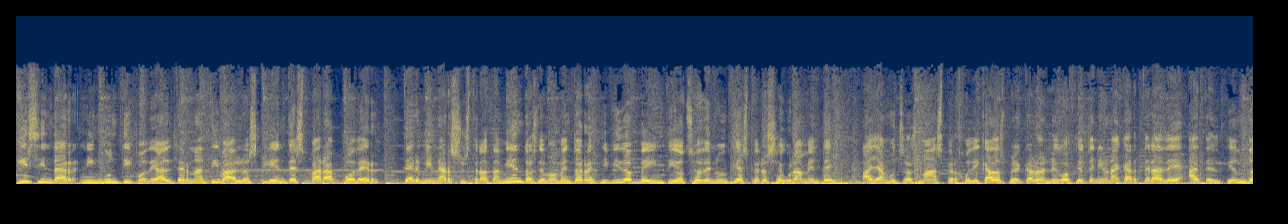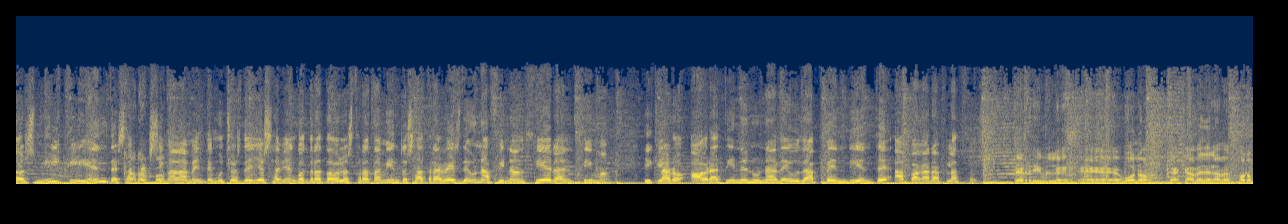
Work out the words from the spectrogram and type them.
y sin dar ningún tipo de alternativa a los clientes para poder terminar sus tratamientos. De momento ha recibido 28 denuncias, pero seguramente haya muchos más perjudicados, porque claro, el negocio tenía una cartera de atención 2.000 clientes Caramba. aproximadamente. Muchos de ellos habían contratado los tratamientos a través de una financiera encima. Y claro, ahora tienen una deuda pendiente a pagar a plazos. Terrible. Eh, bueno, que acabe de la mejor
